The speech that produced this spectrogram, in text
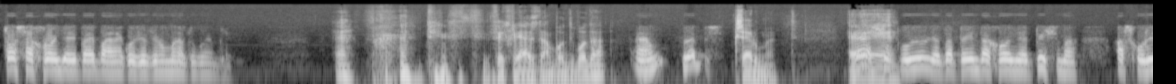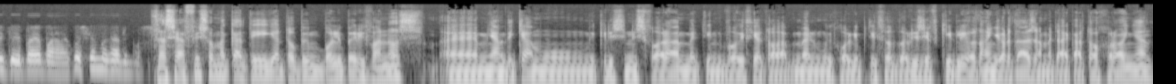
τόσα χρόνια η ΠαΕ Παναθηναϊκός για την ομάδα του Γουέμπλη. Ε, δεν χρειάζεται να πω τίποτα. Ε, βλέπεις. Ξέρουμε. Έστω ε, που για τα 50 χρόνια επίσημα ασχολείται η ΠαΕ Παναθηναϊκός είναι μεγάλη υπόθεση. Θα σε αφήσω με κάτι για το οποίο είμαι πολύ περήφανος. Ε, μια δικιά μου μικρή συνεισφορά με την βοήθεια του αγαπημένου μου ηχολήπτη Θοδωρή Ζευκυλή όταν γιορτάζαμε τα 100 χρόνια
